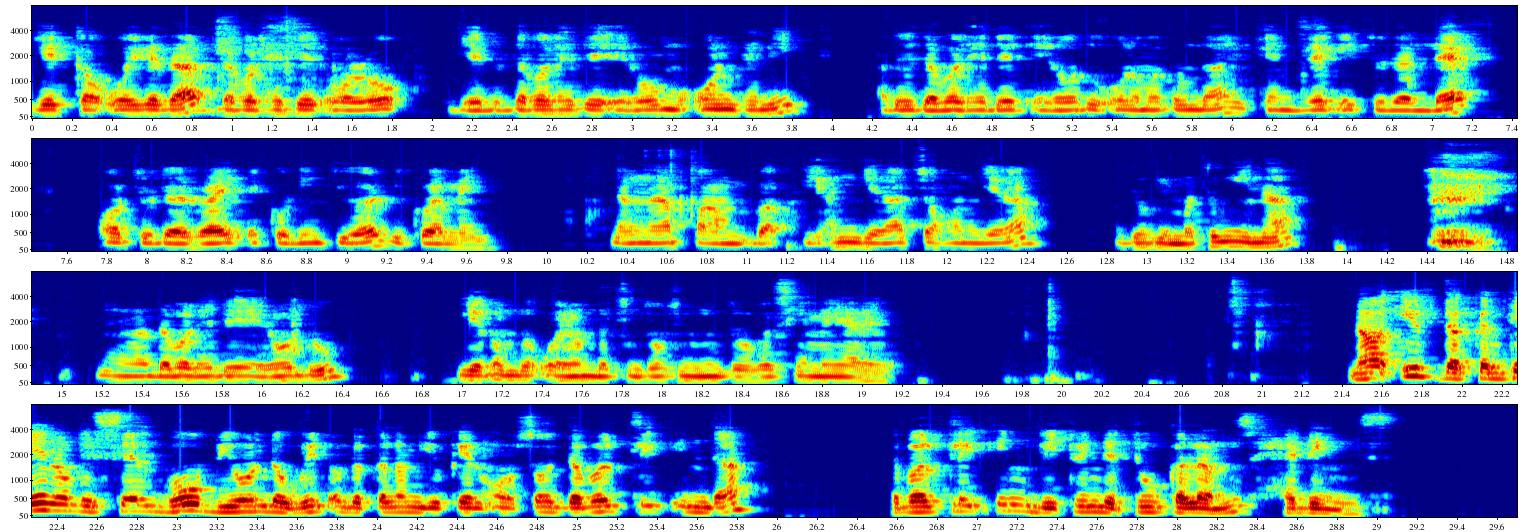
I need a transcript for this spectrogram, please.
get ka oigada double headed arrow get double headed arrow on kani adu double headed arrow du on matungda you can drag it to the left or to the right according to your requirement nangna pamba pihangera chohangera adugi matungina double headed arrow du now if the content of the cell go beyond the width of the column you can also double click in the double click in between the two columns headings.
